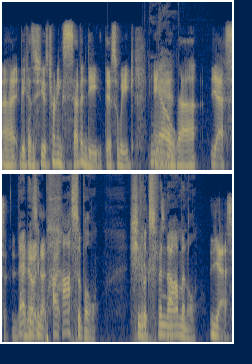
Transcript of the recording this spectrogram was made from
uh, because she is turning 70 this week. No. And uh, yes, that is that, impossible. she looks phenomenal. Not, Yes.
